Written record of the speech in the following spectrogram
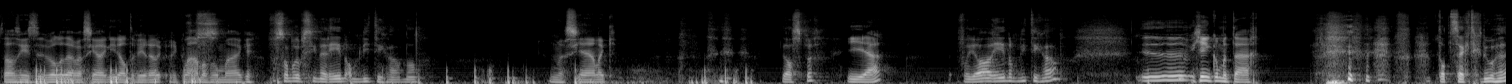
Ze willen daar waarschijnlijk niet al te veel reclame voor maken. Voor sommigen misschien een reden om niet te gaan dan. Waarschijnlijk. Jasper, Ja. voor jou een reden om niet te gaan? Eh, geen commentaar. Dat zegt genoeg, hè?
